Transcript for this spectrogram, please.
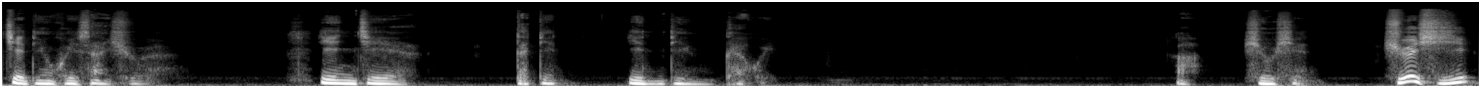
戒定慧三学，因戒得定，因定开会啊。修行、学习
